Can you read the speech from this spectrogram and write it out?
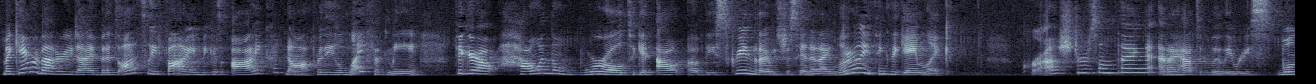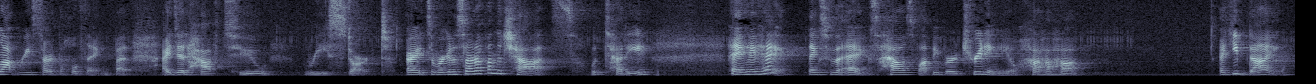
My camera battery died, but it's honestly fine because I could not, for the life of me, figure out how in the world to get out of the screen that I was just in. And I literally think the game like crashed or something and I had to completely re well not restart the whole thing but I did have to restart. All right so we're gonna start off on the chats with Teddy. Hey hey hey thanks for the eggs. How's Flappy Bird treating you? Ha ha ha. I keep dying.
